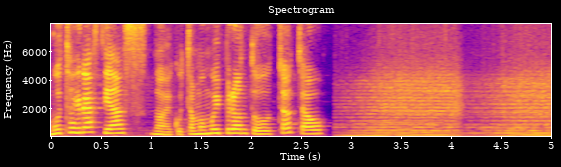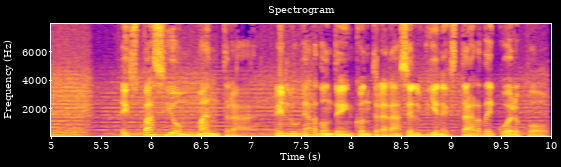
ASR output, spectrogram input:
Muchas gracias. Nos escuchamos muy pronto. Chao, chao. Espacio Mantra, el lugar donde encontrarás el bienestar de cuerpo,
